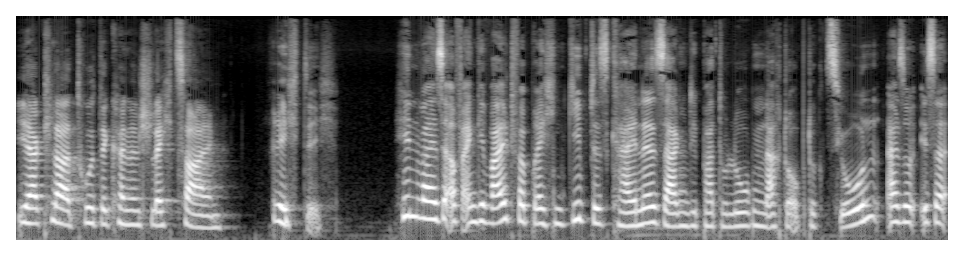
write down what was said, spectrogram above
Ja klar, Tote können schlecht zahlen. Richtig. Hinweise auf ein Gewaltverbrechen gibt es keine, sagen die Pathologen nach der Obduktion. Also ist er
